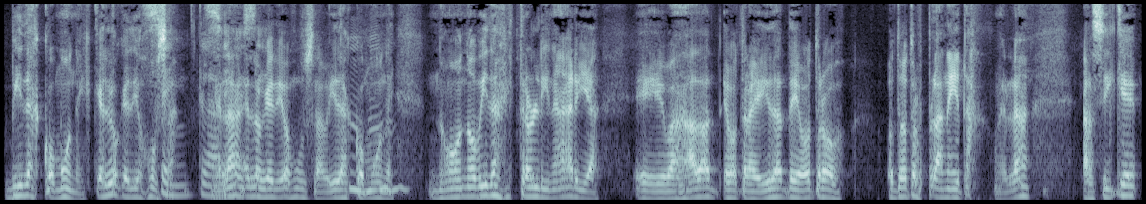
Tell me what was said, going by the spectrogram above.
vidas comunes, que es lo que Dios usa, Sí, claro ¿verdad? que es lo que Dios usa, vidas comunes, no, no vidas extraordinarias, eh, bajadas o traídas de otros, de otros planetas, ¿verdad? Así que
